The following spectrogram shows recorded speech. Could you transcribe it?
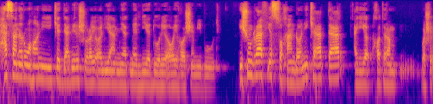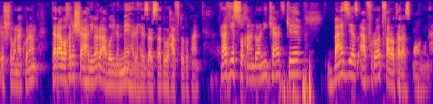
حسن روحانی که دبیر شورای عالی امنیت ملی دوره آقای هاشمی بود. ایشون رفت یه سخنرانی کرد در اگه خاطرم باشه اشتباه نکنم در اواخر شهریور و اوایل مهر 1175 رفت یه سخنرانی کرد که بعضی از افراد فراتر از قانونن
